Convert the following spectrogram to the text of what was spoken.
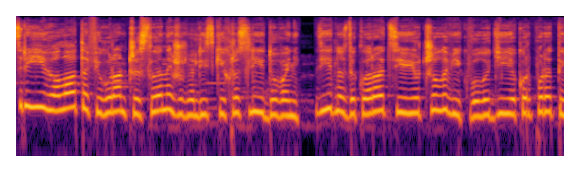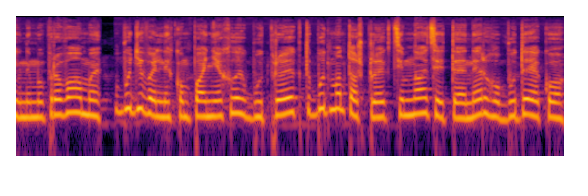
Сергій Галата – фігурант численних журналістських розслідувань. Згідно з декларацією, чоловік володіє корпоративними правами у будівельних компаніях «Легбудпроект», «Будмонтажпроект 17» та «Енергобудеко».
